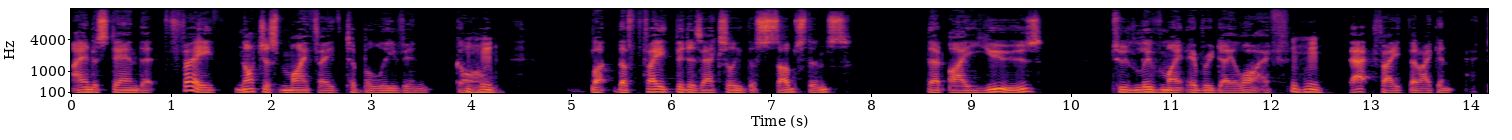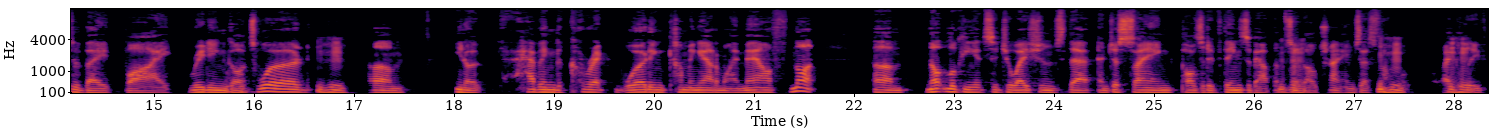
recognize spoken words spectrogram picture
I understand that faith, not just my faith to believe in God, Mhm. but the faith that is actually the substance that I use to live my everyday life. Mhm. That faith that I can activate by reading God's word, Mhm. um, you know, having the correct wording coming out of my mouth, not um, not looking at situations that and just saying positive things about them so Mhm. they'll change. That's not Mhm. what I Mhm. believe.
